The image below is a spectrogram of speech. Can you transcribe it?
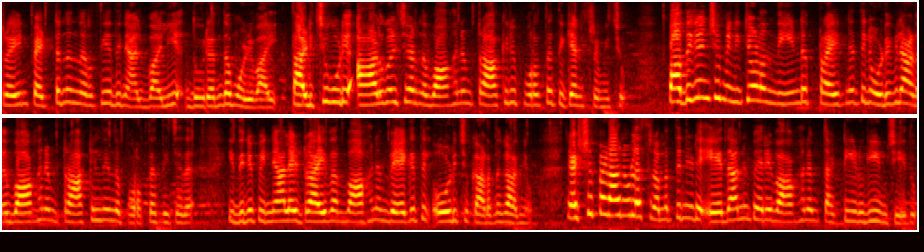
ട്രെയിൻ പെട്ടെന്ന് നിർത്തിയതിനാൽ വലിയ ദുരന്തം ഒഴിവായി. തടിച്ചുകൂടി ആളുകൾ ചേർന്ന് വാഹനം ട്രാക്കിന് പുറത്തെത്തിക്കാൻ ശ്രമിച്ചു. പതിനഞ്ച് മിനിറ്റോളം നീണ്ട പ്രയത്നത്തിനൊടുവിലാണ് വാഹനം ട്രാക്കിൽ നിന്ന് പുറത്തെത്തിച്ചത്. ഇതിനു പിന്നാലെ ഡ്രൈവർ വാഹനം വേഗത്തിൽ ഓടിച്ചു കടന്നു കളഞ്ഞു രക്ഷപ്പെടാനുള്ള ശ്രമത്തിനിടെ ഏതാനും പേരെ വാഹനം തട്ടിയിടുകയും ചെയ്തു.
